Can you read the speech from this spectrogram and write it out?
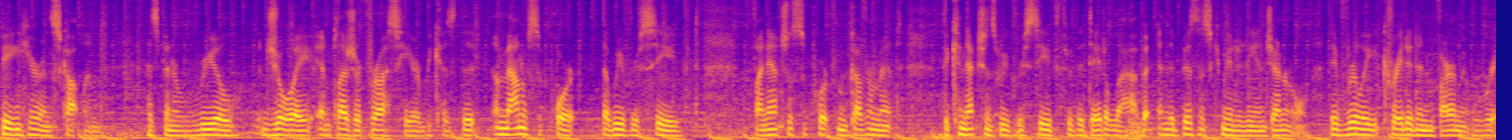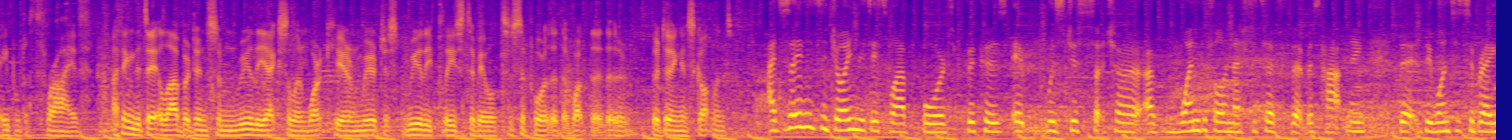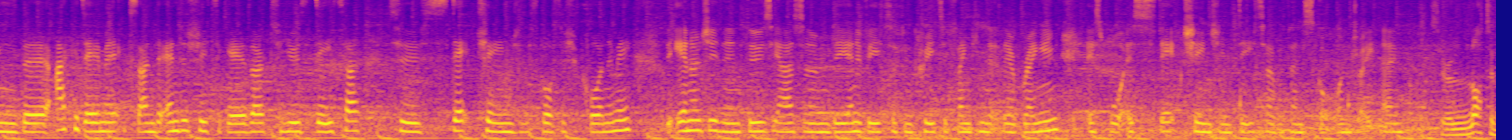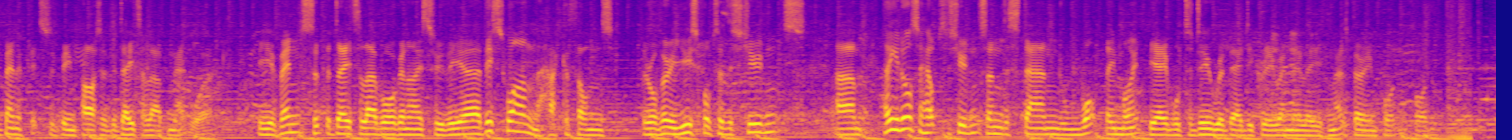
being here in Scotland has been a real joy and pleasure for us here because the amount of support that we've received, financial support from government, the connections we've received through the Data Lab and the business community in general. They've really created an environment where we're able to thrive. I think the Data Lab are doing some really excellent work here and we're just really pleased to be able to support the, work that they're doing in Scotland. I decided to join the Data Lab board because it was just such a, a, wonderful initiative that was happening that they wanted to bring the academics and the industry together to use data to step change the Scottish economy. The energy, the enthusiasm, the innovative and creative thinking that they're bringing is what is step changing data within Scotland right now. So there are a lot of benefits of being part of the Data Lab network the events that the Data Lab organise through the year, this one, the hackathons, they're all very useful to the students. Um, I think it also helps the students understand what they might be able to do with their degree when they leave, and that's very important for them.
